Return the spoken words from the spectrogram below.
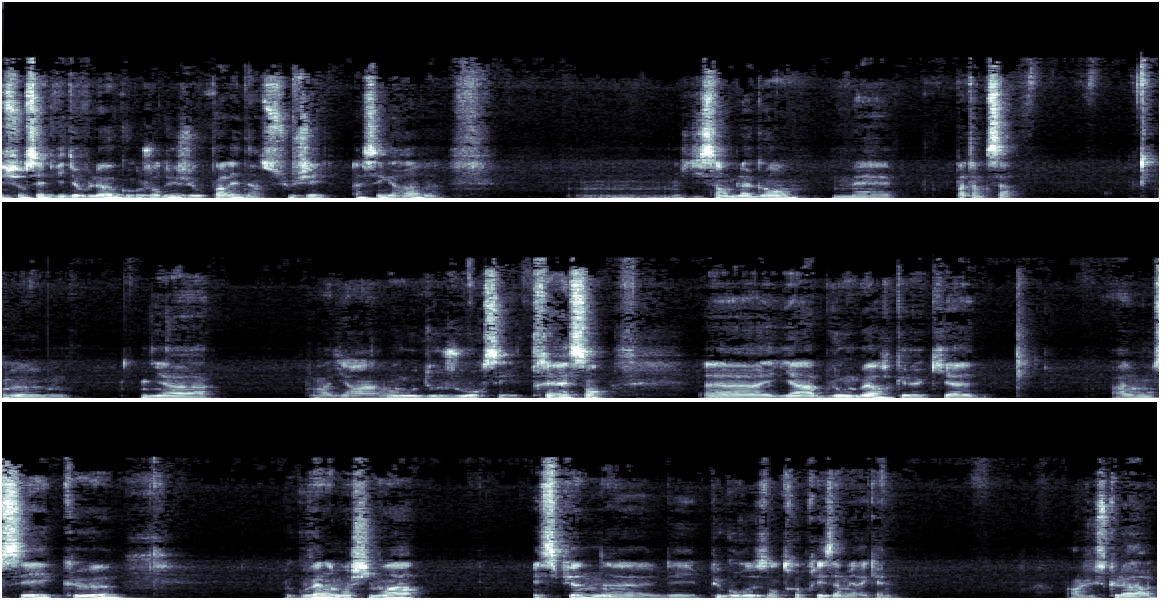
sur cette vidéo vlog. Aujourd'hui, je vais vous parler d'un sujet assez grave. Hum, je dis ça en blaguant, mais pas tant que ça. Euh, il y a, on va dire, un, ou deux jours, c'est très récent. Euh, il y a Bloomberg qui a annoncé que le gouvernement chinois espionne euh, les plus grosses entreprises américaines. Alors jusque-là,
